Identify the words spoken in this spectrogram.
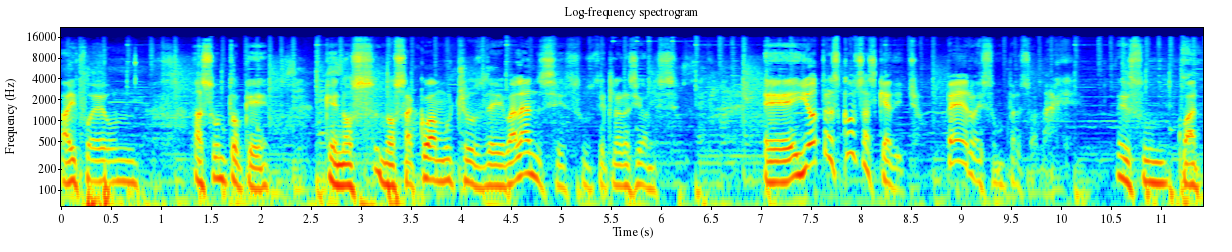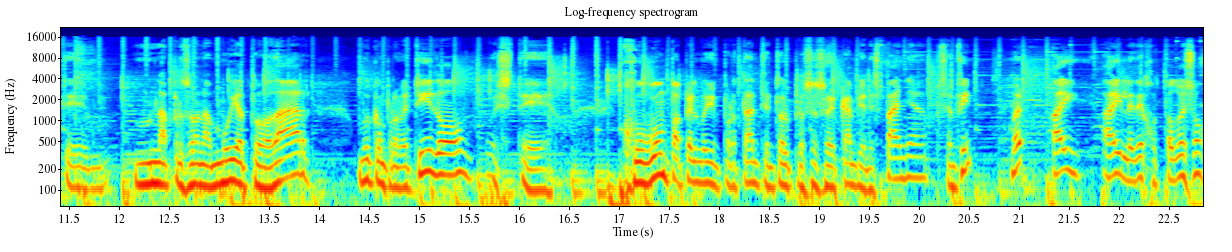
Ahí fue un asunto que, que nos, nos sacó a muchos de balance sus declaraciones. Eh, y otras cosas que ha dicho, pero es un personaje. Es un cuate, una persona muy a todo dar, muy comprometido, este, jugó un papel muy importante en todo el proceso de cambio en España, pues en fin, bueno, ahí, ahí le dejo todo eso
